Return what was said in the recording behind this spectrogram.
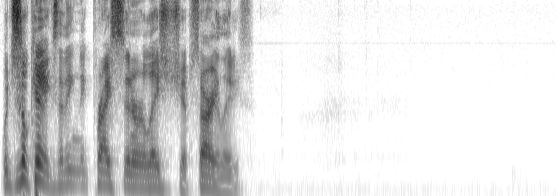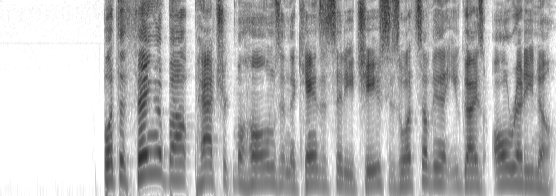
Which is okay because I think Nick Price is in a relationship. Sorry, ladies. But the thing about Patrick Mahomes and the Kansas City Chiefs is what's something that you guys already know.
